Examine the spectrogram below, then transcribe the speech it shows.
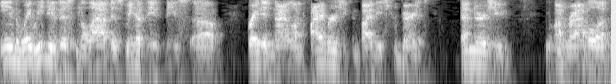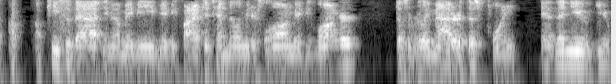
And the way we do this in the lab is we have the, these uh, braided nylon fibers. You can buy these from various vendors. You, you unravel a, a, a, piece of that, you know, maybe maybe five to 10 millimeters long, maybe longer. Doesn't really matter at this point. And then you, you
